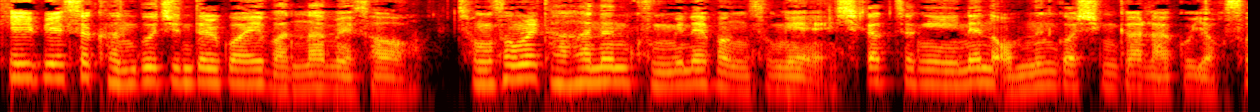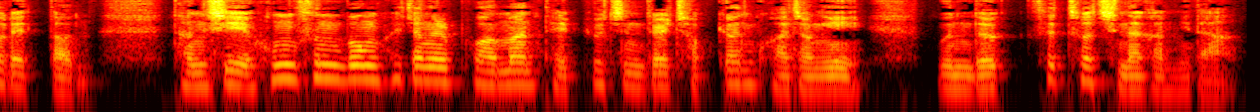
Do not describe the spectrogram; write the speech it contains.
KBS 간부진들과의 만남에서 정성을 다하는 국민의 방송에 시각장애인은 없는 것인가 라고 역설했던 당시 홍순봉 회장을 포함한 대표진들 접견 과정이 문득 스쳐 지나갑니다.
